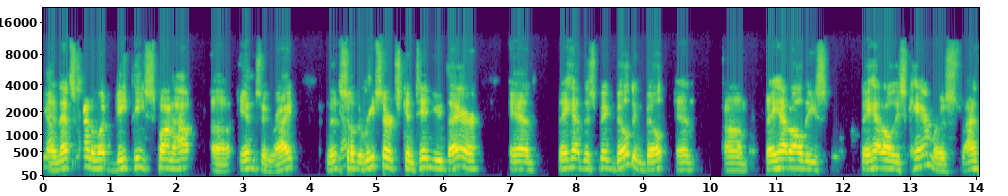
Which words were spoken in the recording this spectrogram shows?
yep. and that's kind of what DP spun out uh, into, right? Yep. So the research continued there, and they had this big building built, and um, they had all these they had all these cameras. I,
